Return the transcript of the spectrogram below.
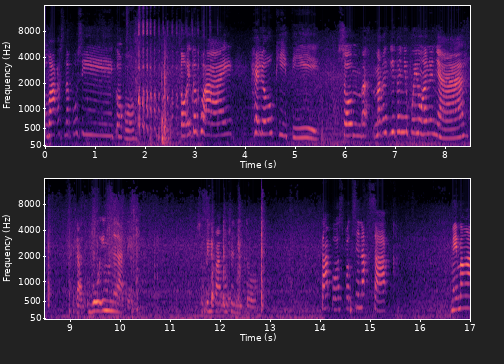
Tumakas na po si Coco. So, ito po ay Hello Kitty. So, ma makikita niyo po yung ano niya. Teka, buuin muna natin. So, pinapatong siya dito. Tapos, pag sinaksak, may mga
